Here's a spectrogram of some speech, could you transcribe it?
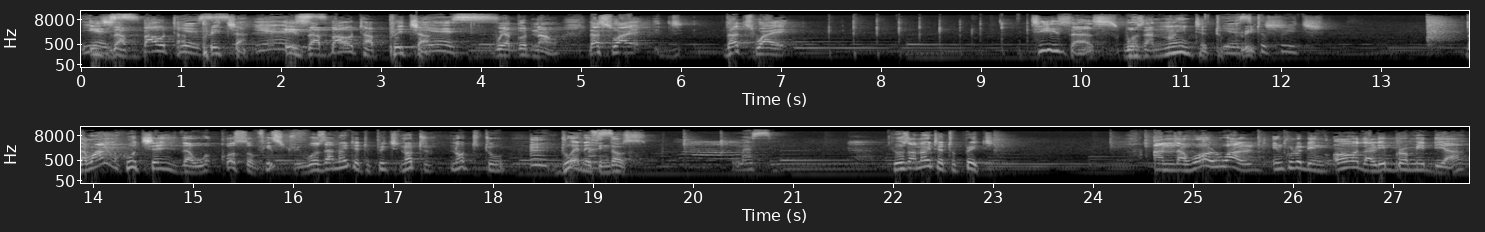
Yes. It's about a Yes. preacher. Yes. It's about a preacher. Yes. We are good now. That's why. That's why. Jesus was anointed to yes, preach. to preach. The one who changed the course of history was anointed to preach, not to, not to mm, do anything Mercy. else. Mercy. He was anointed to preach. And the whole world, including all the liberal media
